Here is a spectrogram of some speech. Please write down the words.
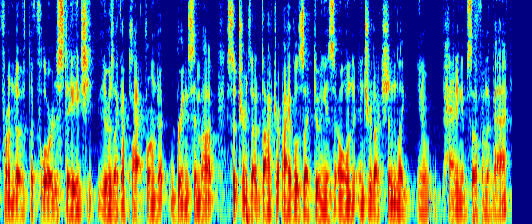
from the, the floor to stage, there's like a platform that brings him up. So it turns out Dr. Ivo's like doing his own introduction, like, you know, patting himself on the back.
